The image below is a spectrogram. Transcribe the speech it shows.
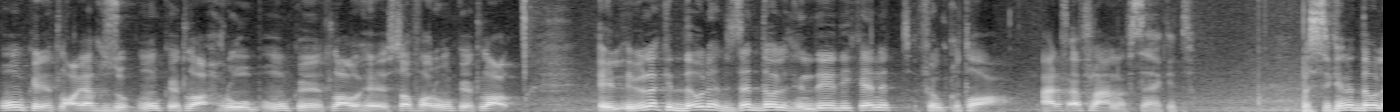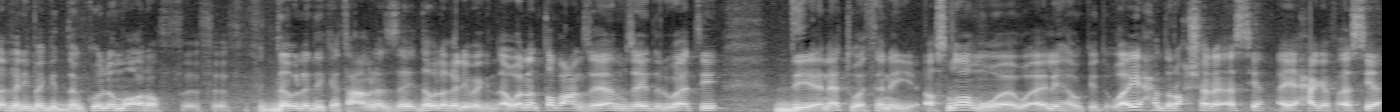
وممكن يطلعوا يغزوا وممكن يطلعوا حروب وممكن يطلعوا سفر وممكن يطلعوا يقول لك الدولة بالذات الدولة الهندية دي كانت في انقطاع. عارف قافلة على نفسها كده. بس كانت دولة غريبة جدا. كل ما أقرأ في, الدولة دي كانت عاملة إزاي دولة غريبة جدا. اولا طبعا زيها زي دلوقتي ديانات وثنية أصنام و- وآلهة وكده. وأي حد راح شرق آسيا أي حاجة في آسيا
